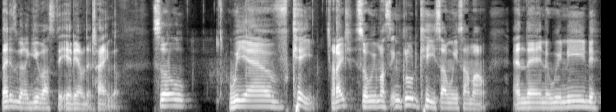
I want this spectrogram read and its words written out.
That is going to give us the area of the triangle. So we have k, right? So we must include k somewhere somehow. And then we need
